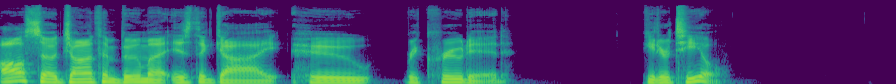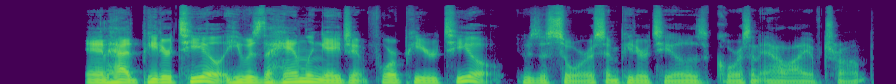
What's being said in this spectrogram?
Also, Jonathan Buma is the guy who recruited Peter Thiel and had Peter Thiel. He was the handling agent for Peter Thiel, who's a source, and Peter Thiel is, of course, an ally of Trump.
